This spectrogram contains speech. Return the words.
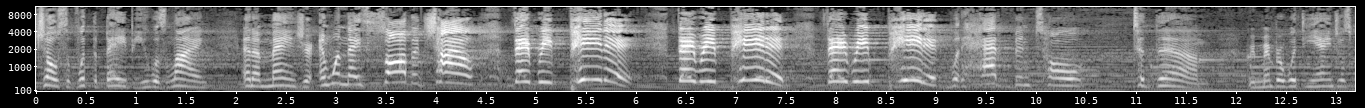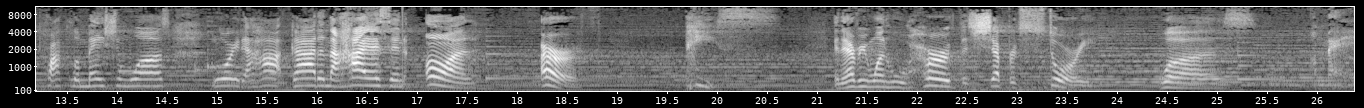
Joseph with the baby who was lying in a manger. And when they saw the child, they repeated, they repeated, they repeated what had been told to them. Remember what the angel's proclamation was? Glory to God in the highest and on earth, peace. And everyone who heard the shepherd's story was amazed.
